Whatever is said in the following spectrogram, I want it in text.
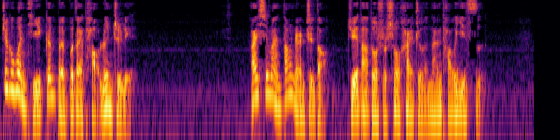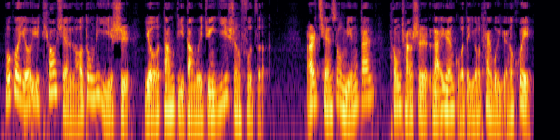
这个问题根本不在讨论之列。埃希曼当然知道，绝大多数受害者难逃一死。不过，由于挑选劳动力一事由当地党卫军医生负责，而遣送名单通常是来源国的犹太委员会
